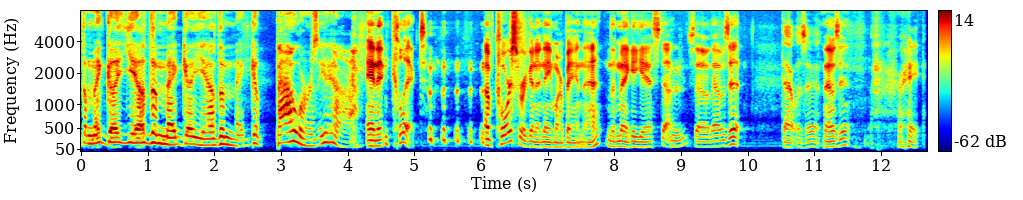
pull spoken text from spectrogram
The mega, yeah, the mega, yeah, the mega powers, yeah. And it clicked. of course, we're going to name our band that, the Mega Yeah Stuff. So that was it. That was it. That was it. Right.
